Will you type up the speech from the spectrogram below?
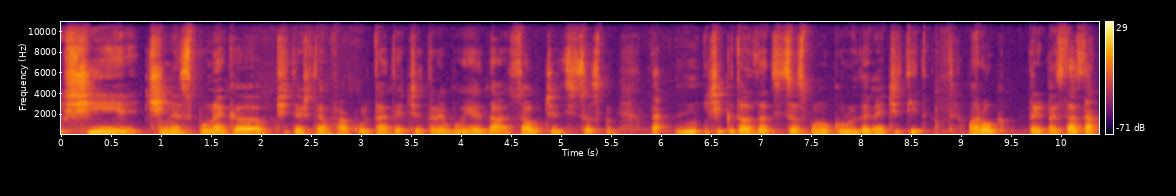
Și cine spune că citește în facultate ce trebuie, da, sau ce ți se spune, da, și câteodată ți se spun lucruri de necitit, mă rog, trec peste asta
